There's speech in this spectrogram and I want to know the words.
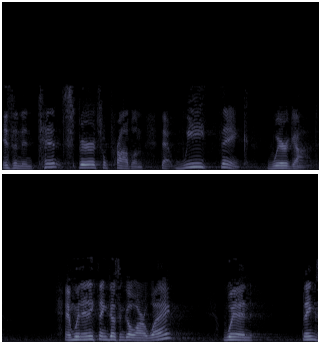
is an intense spiritual problem that we think we're God. And when anything doesn't go our way, when things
